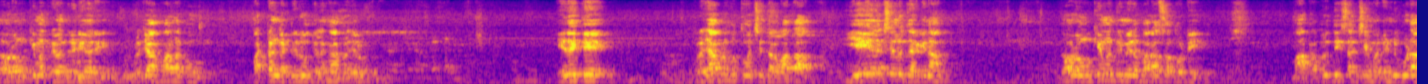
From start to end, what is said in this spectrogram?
గౌరవ ముఖ్యమంత్రి రేవంత్ రెడ్డి గారి ప్రజాపాలనకు పట్టం కట్టిరు తెలంగాణ ప్రజలు. ఏదైతే ప్రజాప్రభుత్వం వచ్చిన తర్వాత ఏ ఎలక్షన్లు జరిగినా గౌరవ ముఖ్యమంత్రి మీద భరోసాతోటి మాకు అభివృద్ధి సంక్షేమం రెండు కూడా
